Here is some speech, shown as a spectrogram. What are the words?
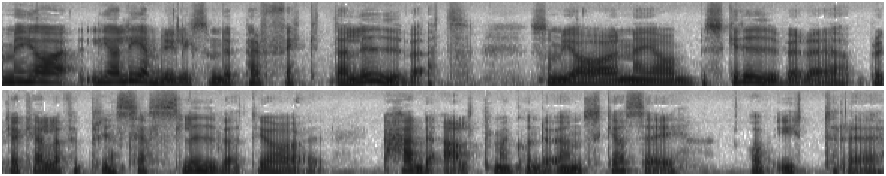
Men jag, jag levde ju liksom det perfekta livet. Som jag, när jag beskriver det, brukar kalla för prinsesslivet. Jag hade allt man kunde önska sig av yttre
